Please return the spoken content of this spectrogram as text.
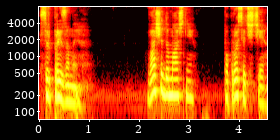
з сюрпризами. Ваші домашні попросять ще.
